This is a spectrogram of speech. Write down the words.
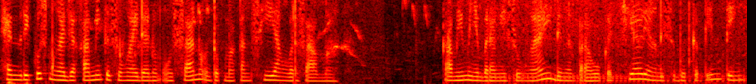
Hendrikus mengajak kami ke Sungai Danum Usan untuk makan siang bersama. Kami menyeberangi sungai dengan perahu kecil yang disebut ketinting.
